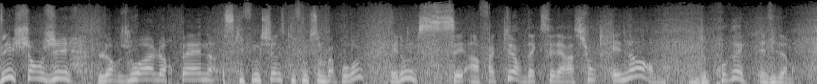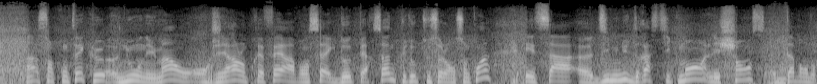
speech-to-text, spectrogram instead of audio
d'échanger leur joie, leur peine, ce qui fonctionne, ce qui fonctionne pas pour eux. Et donc c'est un facteur d'accélération énorme de progrès, évidemment. Hein, sans compter que euh, nous, on est humains, en général, on préfère avancer avec d'autres personnes plutôt que tout seul dans son coin, et ça euh, diminue drastiquement les chances d'abandon.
